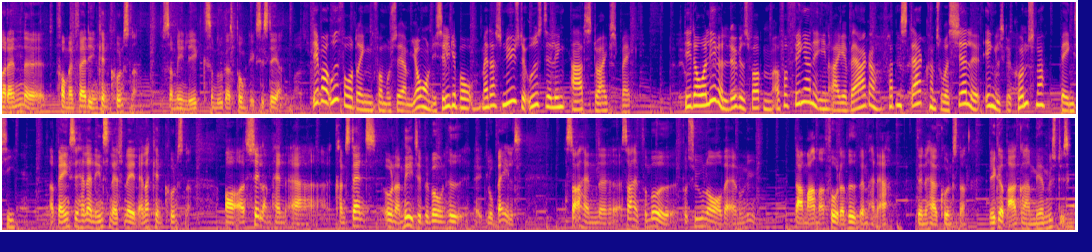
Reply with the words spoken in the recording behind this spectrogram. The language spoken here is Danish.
hvordan øh, får man fat i en kendt kunstner, som egentlig ikke som udgangspunkt eksisterer. Det var udfordringen for Museum Jorden i Silkeborg med deres nyeste udstilling Art Strikes Back. Det er dog alligevel lykkedes for dem at få fingrene i en række værker fra den stærkt kontroversielle engelske kunstner Banksy. Og Banksy han er en internationalt anerkendt kunstner, og, selvom han er konstant under mediebevågenhed øh, globalt, så har han, øh, så har han formået på 20 år at være anonym. Der er meget, meget få, der ved, hvem han er, denne her kunstner, hvilket bare gør ham mere mystisk.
